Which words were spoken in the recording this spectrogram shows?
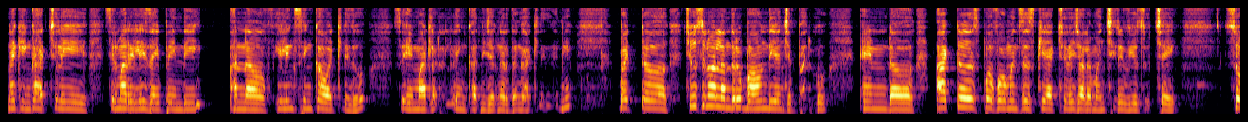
నాకు ఇంకా యాక్చువల్లీ సినిమా రిలీజ్ అయిపోయింది అన్న ఫీలింగ్స్ ఇంకా అవ్వట్లేదు సో ఏం మాట్లాడాలో ఇంకా నిజంగా అర్థం కావట్లేదు కానీ. బట్ uh, చూసిన వాళ్ళందరూ బాగుంది అని చెప్పారు. అండ్ యాక్టర్స్ పర్ఫార్మెన్సెస్కి యాక్చువల్లీ చాలా మంచి రివ్యూస్ వచ్చాయి. సో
